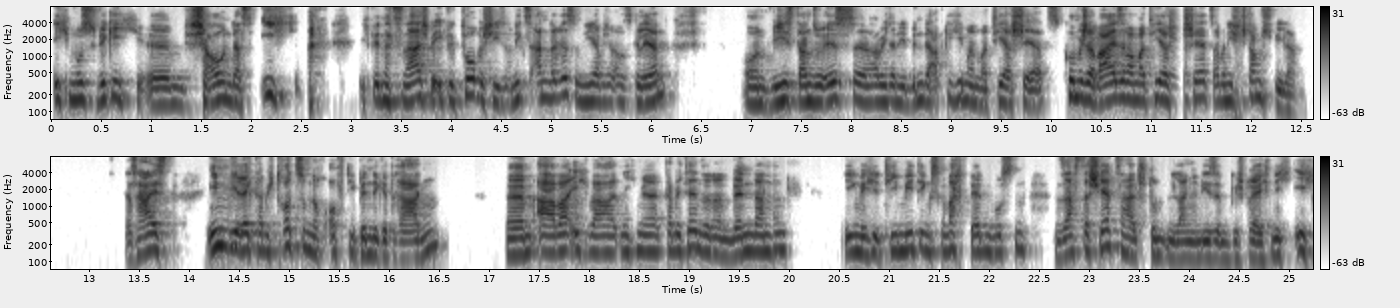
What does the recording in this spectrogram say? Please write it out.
ich muss wirklich ähm, schauen, dass ich, ich bin Nationalspieler, ich will Tore schießen und nichts anderes und hier habe ich alles gelernt. Und wie es dann so ist, äh, habe ich dann die Binde abgegeben an Matthias Scherz. Komischerweise war Matthias Scherz aber nicht Stammspieler. Das heißt, Indirekt habe ich trotzdem noch oft die Binde getragen. Ähm, aber ich war halt nicht mehr Kapitän, sondern wenn dann irgendwelche Teammeetings gemacht werden mussten, dann saß der Scherzer halt stundenlang in diesem Gespräch, nicht ich.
